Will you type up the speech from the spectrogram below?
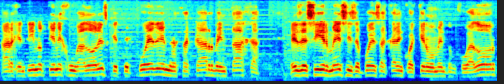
argentino tiene jugadores que te pueden sacar ventaja es decir, Messi se puede sacar en cualquier momento un jugador.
